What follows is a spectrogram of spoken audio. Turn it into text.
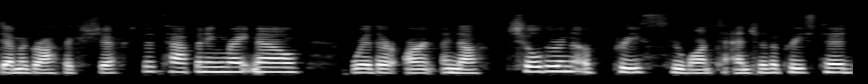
demographic shift that's happening right now where there aren't enough children of priests who want to enter the priesthood.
